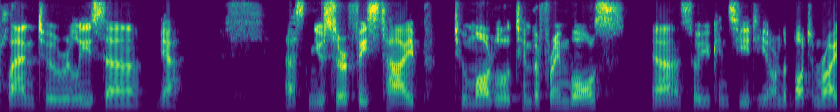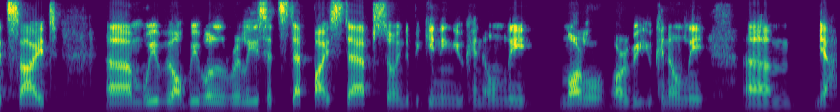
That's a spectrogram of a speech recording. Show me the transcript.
plan to release a, yeah, a new surface type to model timber frame walls. Yeah, so you can see it here on the bottom right side. Um, we will we will release it step by step. So in the beginning, you can only model or you can only um, yeah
